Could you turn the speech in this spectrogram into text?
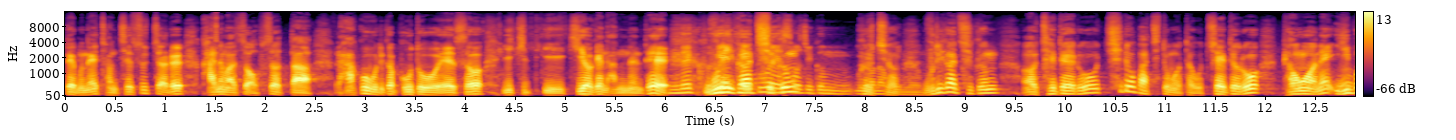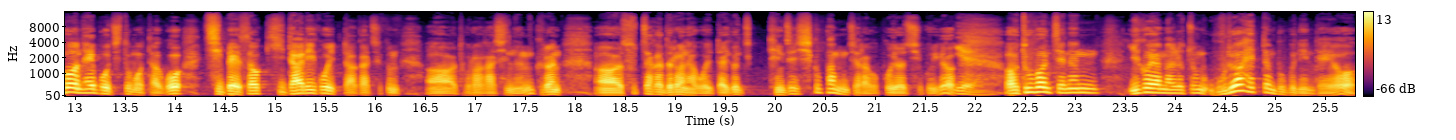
때문에 전체 숫자를 가늠할 수 없었다라고 우리가 보도에서 이, 기, 이 기억에 남는데 우리가 지금 지금 그렇죠. 우리가 지금 어, 제대로 치료받지도 못하고 제대로 병원에 입원해 보지도 못하고 집에서 기다리고 있다가 지금 어, 돌아가시는 그런 어, 숫자가 늘어나고 있다. 이건 굉장히 시급한 문제라고 보여지고요. 예. 어, 두 번째는 이거야말로 좀 우려했던 부분인데요.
